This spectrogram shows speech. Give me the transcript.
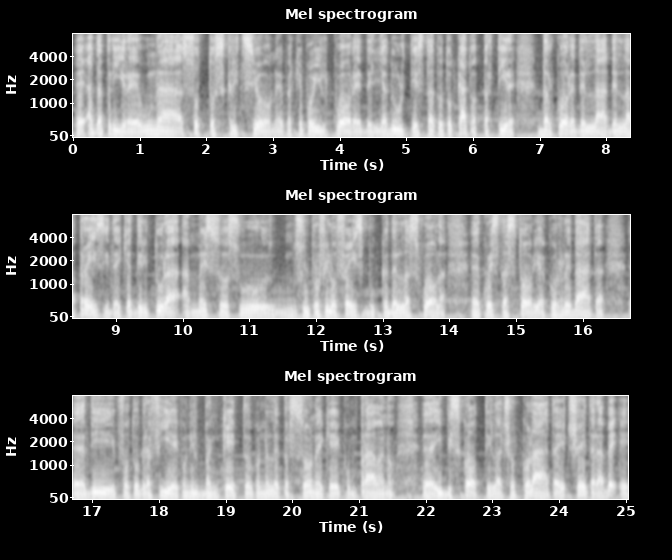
eh, ad aprire una sottoscrizione perché poi il cuore degli adulti è stato toccato a partire dal cuore della, della preside che addirittura ha messo su, sul profilo Facebook della scuola questa storia corredata di fotografie con il banchetto, con le persone che compravano eh, i biscotti, la cioccolata, eccetera. Beh,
